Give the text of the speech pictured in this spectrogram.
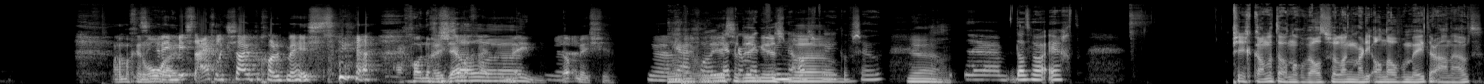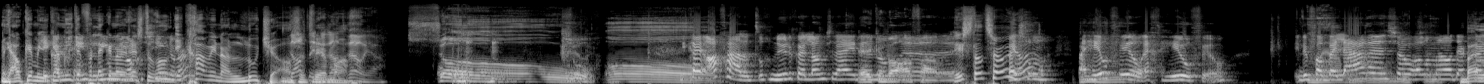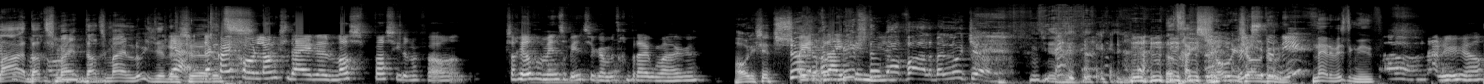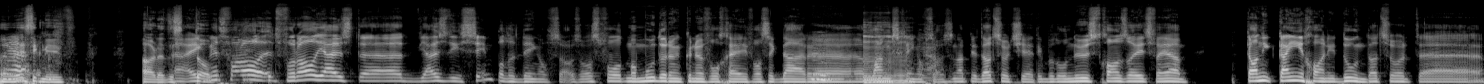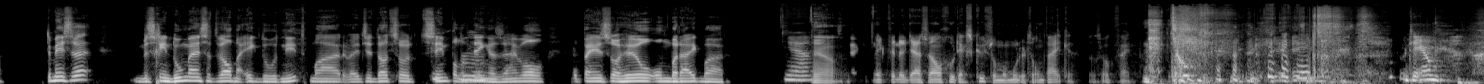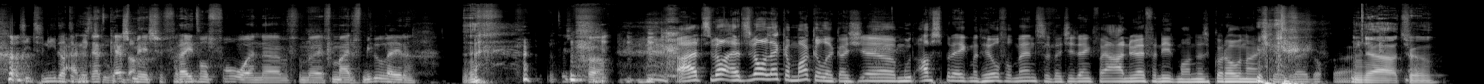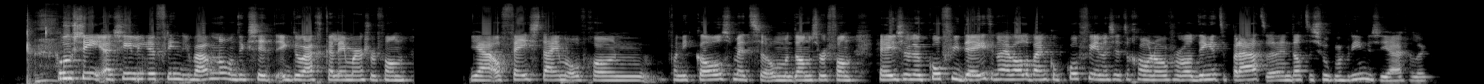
Maar maar geen Dus hol iedereen uit. mist eigenlijk zuipen gewoon het meest. ja. Ja, Gewoon de gezelligheid eh. Dat mis je. Ja. Ja, gewoon lekker met vrienden me- afspreken of zo. Ja. Eh, dat wel echt. Op zich kan het toch nog wel, zolang je maar die anderhalve meter aanhoudt. Ja, oké, maar je Ik kan niet even lekker naar een restaurant. gezien, ik ga weer naar Loetje als dat het weer mag. wel, ja. Zo. Oh. Die kan je afhalen toch nu? Dan kan je langsrijden. Ja, je kan wel eh, afhalen. Is dat zo? Bij, Ja? sommige- bij heel veel, echt heel veel. In ieder geval Ja, bij Laren en zo allemaal. Daar Bij kan je La, volgens mij dat, is gewoon- mijn, dat is mijn Loetje. Ja, Dus, eh, daar dat kan je gewoon langsrijden. Was pas in ieder geval. Ik zag heel veel mensen op Instagram het gebruik maken. Holy shit. Zus, Oh ja, biefstuk ja. afhalen bij Loetje. dat ga ik sowieso Wist doen. niet? Nee, dat wist ik niet. Oh, nou nu wel. Dat ja. wist ik niet. Oh, dat is Ja, ik top. mis vooral, het, vooral juist, eh, juist die simpele dingen of zo. Zoals bijvoorbeeld mijn moeder een knuffel geven als ik daar eh, Mm. langs ging of zo. Snap je? Dat soort shit. Ik bedoel, nu is het gewoon zoiets van ja, kan, niet- kan je gewoon niet doen. Dat soort. eh, tenminste, misschien doen mensen het wel, maar ik doe het niet. Maar weet je, dat soort simpele Mm. dingen zijn wel opeens zo heel onbereikbaar. Ja. Ja. Ik vind het juist wel een goed excuus om mijn moeder te ontwijken. Dat is ook fijn. Damn. Ziet ze niet dat Ja, ik het is net kerstmis. Ze vreten ons vol en eh voor mij voor mij de familieleden. Dat is het gewoon. Ah, het, is wel, het is wel lekker makkelijk als je eh, moet afspreken met heel veel mensen. Dat je denkt van ja, nu even niet man, dat is corona en shit. toch, eh. Ja, true. Hoe zien, eh, zien jullie je vrienden überhaupt nog? Want ik, zit, ik doe eigenlijk alleen maar een soort van... Ja, of facetimen of gewoon van die calls met ze. Om dan een soort van... hey, zullen we een koffie daten? En dan hebben we allebei een kop koffie. En dan zitten we gewoon over wat dingen te praten. En dat is hoe ik mijn vrienden zie eigenlijk.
